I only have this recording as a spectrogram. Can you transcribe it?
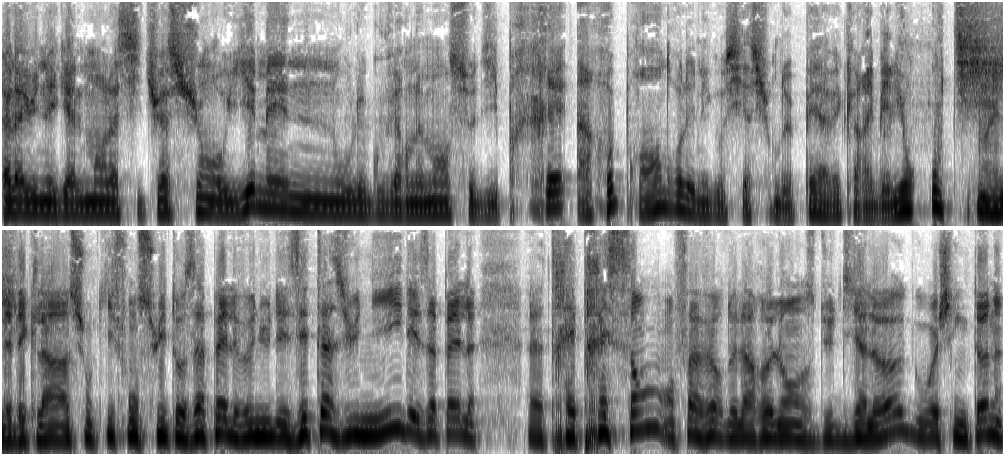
À la une également la situation au Yémen où le gouvernement se dit prêt à reprendre les négociations de paix avec la rébellion Houthi. Oui, les déclarations qui font suite aux appels venus des États-Unis, des appels euh, très pressants en faveur de la relance du dialogue. Washington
